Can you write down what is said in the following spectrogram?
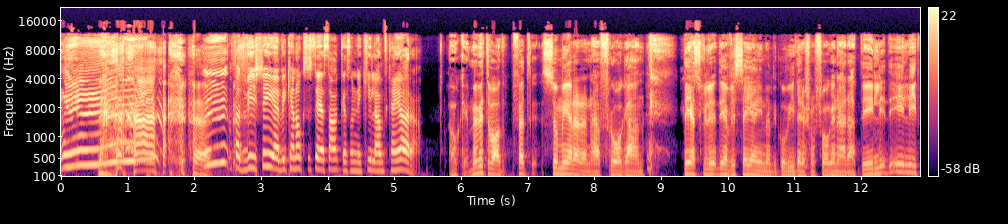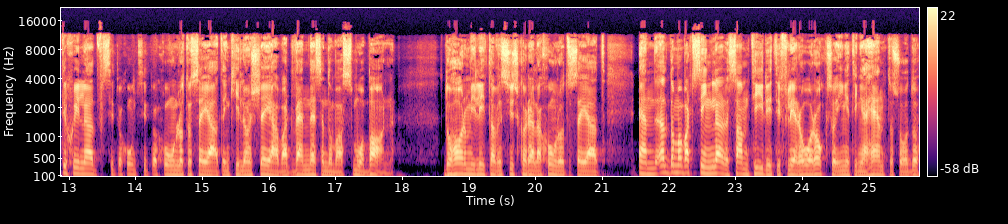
Mm, mm, för att vi tjejer vi kan också säga saker som ni killar inte kan göra. Okej, men vet du vad? För att summera den här frågan. Det jag, skulle, det jag vill säga innan vi går vidare från frågan är att det är, det är lite skillnad situation till situation. Låt oss säga att en kille och en tjej har varit vänner sedan de var små barn. Då har de ju lite av en syskonrelation. Låt oss säga att en, de har varit singlar samtidigt i flera år också. Ingenting har hänt och så. Då,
